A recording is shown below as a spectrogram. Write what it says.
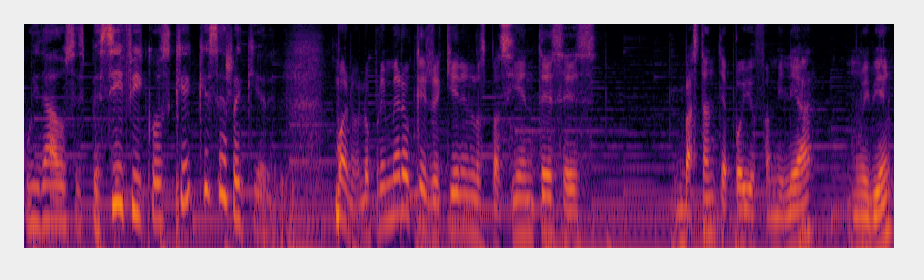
cuidados específicos. ¿Qué, ¿Qué se requiere? Bueno, lo primero que requieren los pacientes es bastante apoyo familiar, muy bien.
